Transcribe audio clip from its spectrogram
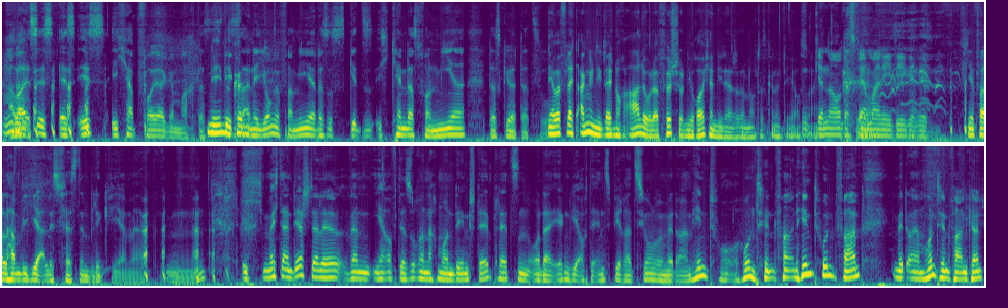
Aber es ist, es ist, ich habe Feuer gemacht. Das, nee, das ist eine junge Familie, das ist, ich kenne das von mir, das gehört dazu. Ja, aber vielleicht angeln die gleich noch Aale oder Fische und die räuchern die da drin noch, das kann natürlich auch sein. Genau, das wäre ja. meine Idee gewesen. Auf jeden Fall haben wir hier alles fest im Blick, wie ihr merkt. Mhm. Ich möchte an der Stelle, wenn ihr auf der Suche nach mondänen Stellplätzen oder irgendwie auch der Inspiration, wo ihr mit eurem Hint, Hund hinfahren, Hint, Hund fahren, mit eurem Hund hinfahren könnt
